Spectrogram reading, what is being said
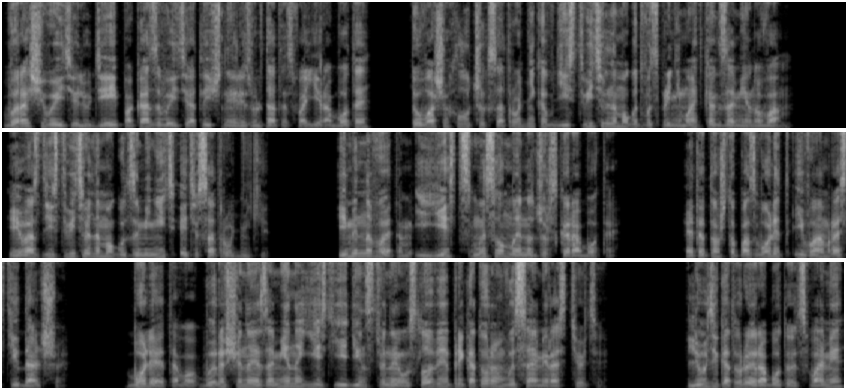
выращиваете людей, показываете отличные результаты своей работы, то ваших лучших сотрудников действительно могут воспринимать как замену вам. И вас действительно могут заменить эти сотрудники. Именно в этом и есть смысл менеджерской работы. Это то, что позволит и вам расти дальше. Более того, выращенная замена есть единственное условие, при котором вы сами растете. Люди, которые работают с вами,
